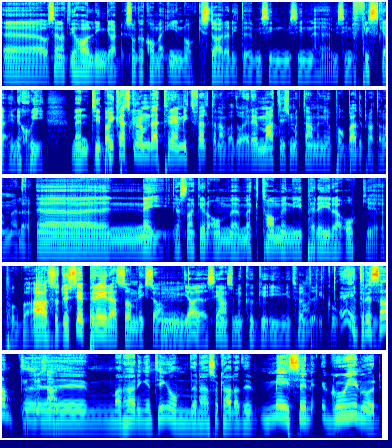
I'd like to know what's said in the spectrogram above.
Eh, och sen att vi har Lingard som kan komma in och störa lite med sin, med sin, eh, med sin friska energi. Men typ att Vilka skulle de där tre mittfältarna vara då? Är det Matic, McTominay och Pogba du pratar om eller? Eh, nej, jag snackar om eh, McTominay, Pereira och eh, Pogba. Ah, så du ser Pereira som liksom... Mm, ja, jag ser han som en kugge i mittfältet. Okej, cool. Är intressant. Intressant. Eh, Man hör ingenting om den här så kallade Mason Greenwood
